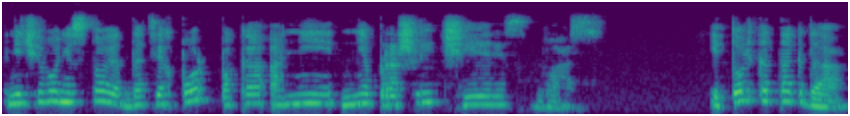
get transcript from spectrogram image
ничего не стоят до тех пор, пока они не прошли через вас. И только тогда,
